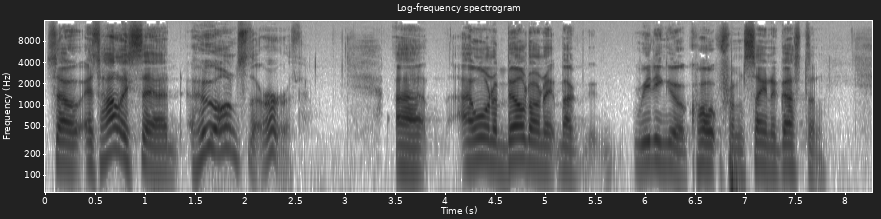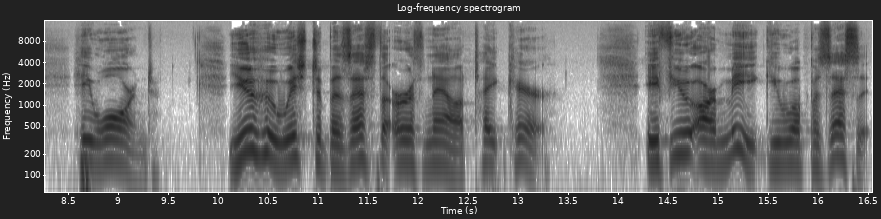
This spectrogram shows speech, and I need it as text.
So, as Holly said, who owns the earth? Uh, I want to build on it by reading you a quote from St. Augustine. He warned, You who wish to possess the earth now, take care. If you are meek, you will possess it.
